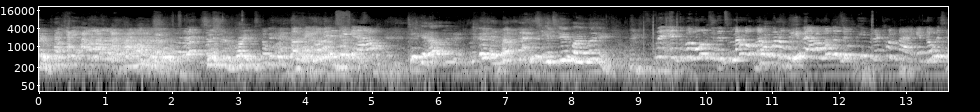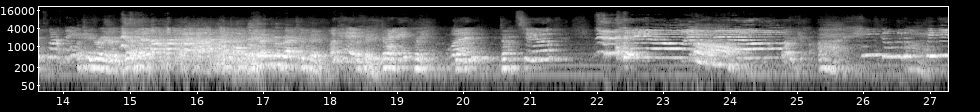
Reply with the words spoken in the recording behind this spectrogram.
do? Okay, um, Sister's right. okay, you want me to take it out? Take it out! It's, it's in my leg! But it belongs in its mouth. I don't want to leave it. I don't want the zookeeper to come back and notice it's not there. Okay, you're right, you're right. you gotta go back to the pig. Okay, Okay, don't. ready? Wait. One, Don't. two. Ah. Here you go, little piggy.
